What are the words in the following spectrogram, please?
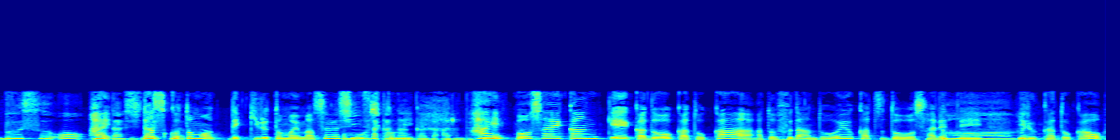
ブースを出して、出すこともできると思います。それは審査かなんかがあるんですね。はい。防災関係かどうかとか、あと普段どういう活動をされているかとか、かを、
